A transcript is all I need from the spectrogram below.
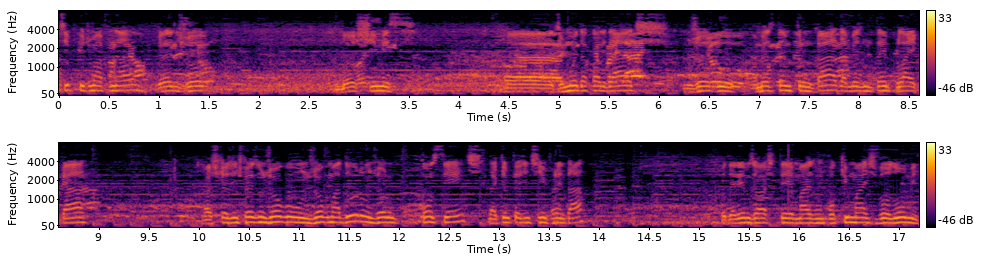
Típico de uma final, grande jogo. Dois times é, de muita qualidade. Um jogo ao mesmo tempo truncado, ao mesmo tempo lá e cá. Acho que a gente fez um jogo, um jogo maduro, um jogo consciente daquilo que a gente ia enfrentar. Poderíamos, eu acho, ter mais um pouquinho mais de volume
